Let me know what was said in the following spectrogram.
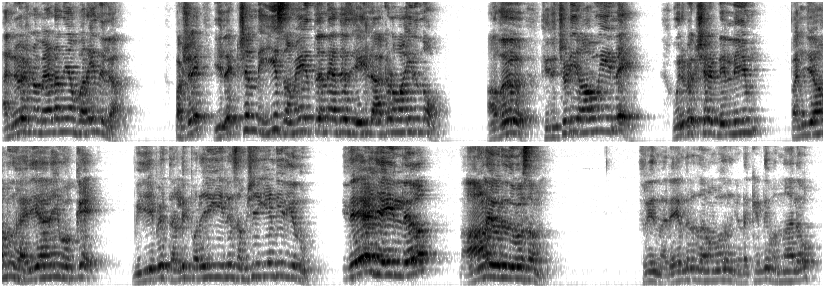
അന്വേഷണം വേണ്ടെന്ന് ഞാൻ പറയുന്നില്ല. പക്ഷേ ഇലക്ഷന്റെ ഈ സമയത്ത് തന്നെ അദ്ദേഹം ജയിലിലാക്കണമായിരുന്നോ. അത് തിരിച്ചടിയാവുകയില്ലേ? ഒരുപക്ഷെ ഡൽഹിയും പഞ്ചാബും ഹരിയാനയും ഒക്കെ ബി ജെ പിയെ തള്ളിപ്പറയുകയില്ല സംശയിക്കേണ്ടിയിരിക്കുന്നു. ഇതേ ജയിലിൽ നാളെ ഒരു ദിവസം ശ്രീ നരേന്ദ്ര ദാമോദരൻ കിടക്കേണ്ടി വന്നാലോ?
